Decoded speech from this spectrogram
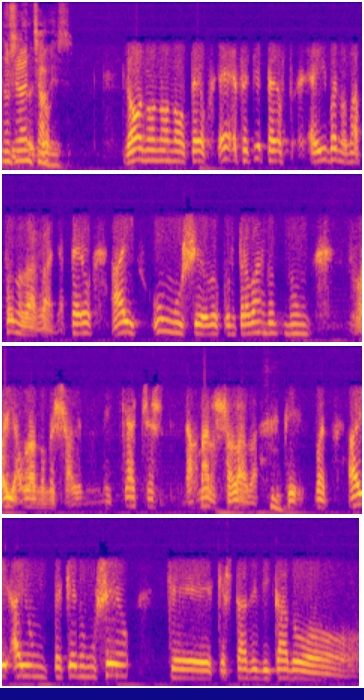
Non serán Chaves? No, No, no, no, no, Teo, é, efectivamente, pero, eh, aí, bueno, na zona da Raña, pero hai un museo do contrabando nun, Ai, agora non me sale, me caches na mar salada, mm. que, bueno, hai, hai un pequeno museo que, que está dedicado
